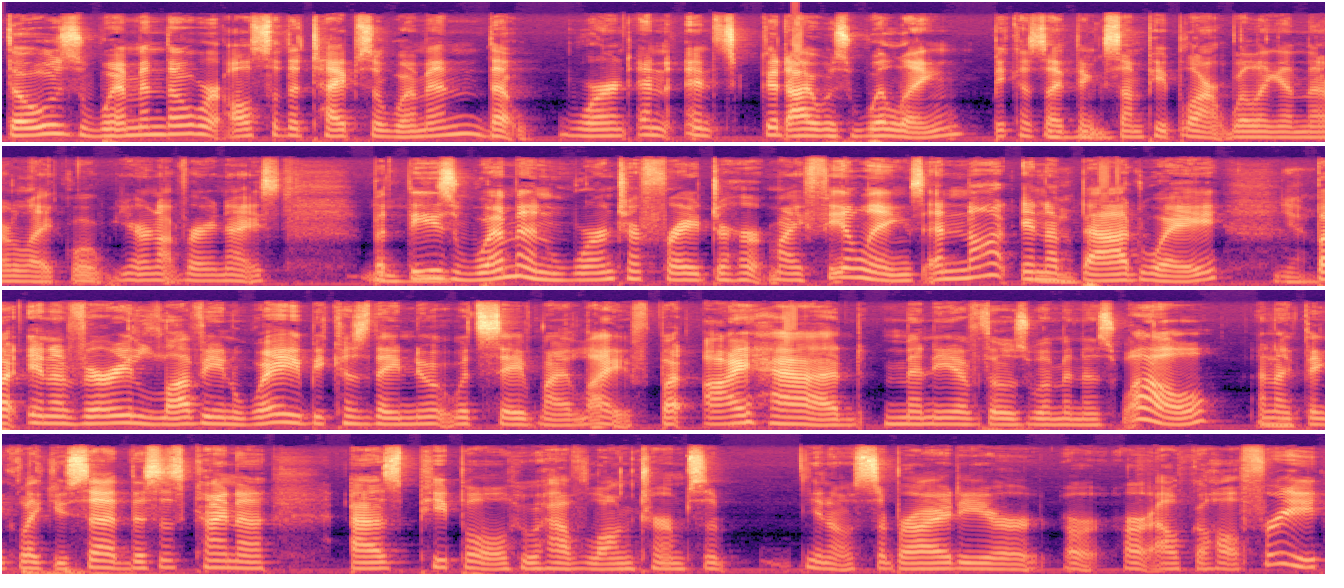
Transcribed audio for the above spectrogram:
those women though were also the types of women that weren't and, and it's good i was willing because i think mm-hmm. some people aren't willing and they're like well you're not very nice but mm-hmm. these women weren't afraid to hurt my feelings and not in a bad way Yeah. but in a very loving way because they knew it would save my life but i had many of those women as well and mm-hmm. i think like you said this is kind of as people who have long-term you know sobriety or or, or alcohol free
